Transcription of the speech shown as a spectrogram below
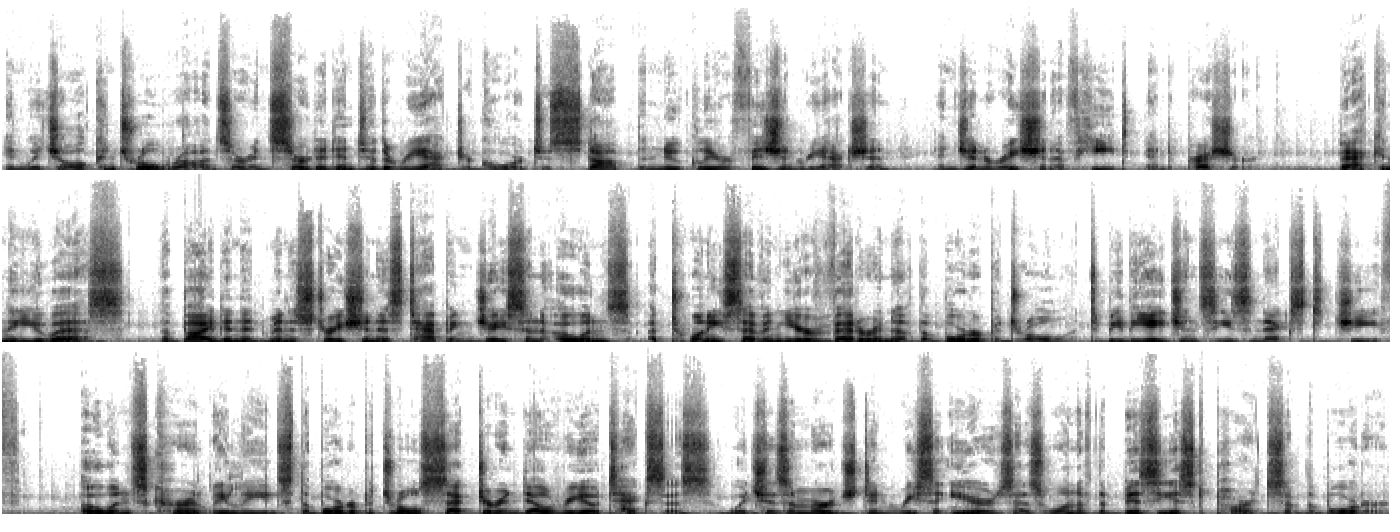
in which all control rods are inserted into the reactor core to stop the nuclear fission reaction and generation of heat and pressure. Back in the U.S., the Biden administration is tapping Jason Owens, a 27 year veteran of the Border Patrol, to be the agency's next chief. Owens currently leads the Border Patrol sector in Del Rio, Texas, which has emerged in recent years as one of the busiest parts of the border.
